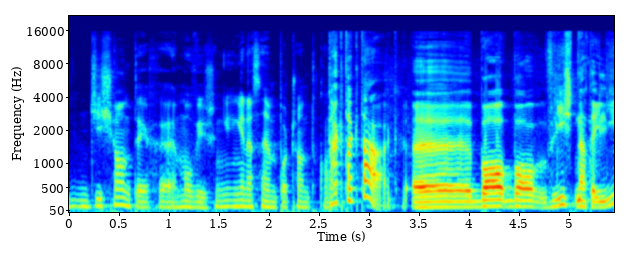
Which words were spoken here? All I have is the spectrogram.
dziesiątych mówisz, nie, nie, na samym początku. Tak, tak, tak. Bo, bo liść, na tej liście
